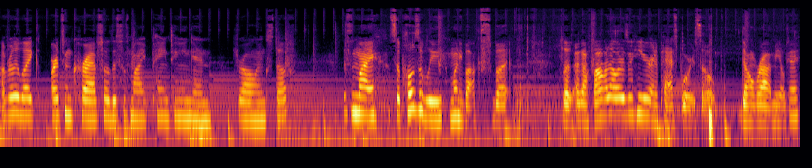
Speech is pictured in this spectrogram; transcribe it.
I really like arts and crafts, so this is my painting and drawing stuff. This is my supposedly money box, but Look, I got $5 in here and a passport, so don't rob me, okay?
